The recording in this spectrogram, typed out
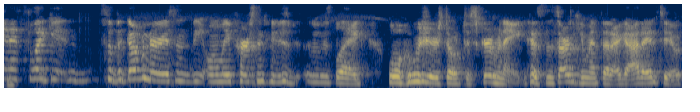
And it's like, it, so the governor isn't the only person who's who's like, well, Hoosiers don't discriminate because this argument that I got into,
